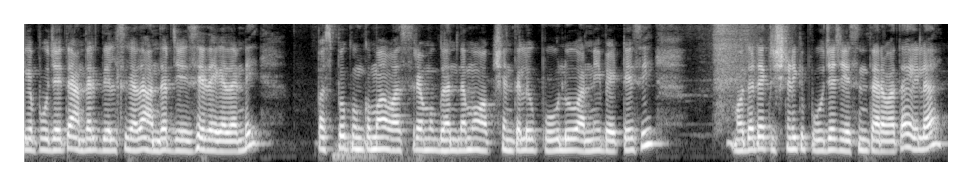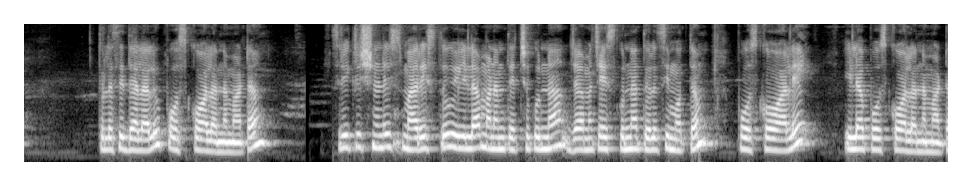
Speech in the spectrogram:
ఇక పూజ అయితే అందరికి తెలుసు కదా అందరు చేసేదే కదండి. పసుపు కుంకుమ వస్త్రము గంధము అక్షంతలు పూలు అన్నీ పెట్టేసి మొదట కృష్ణుడికి పూజ చేసిన తర్వాత ఇలా తులసి దళాలు పోసుకోవాలన్నమాట. శ్రీకృష్ణుడి స్మరిస్తూ ఇలా మనం తెచ్చుకున్న జమ చేసుకున్న తులసి మొత్తం పోసుకోవాలి. ఇలా పోసుకోవాలన్నమాట.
